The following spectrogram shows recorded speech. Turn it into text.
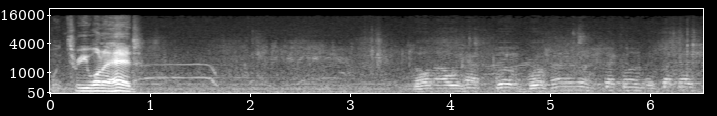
Point three one ahead. So now we have third Broisin, second Takahashi, and the new leader. Category Doku with 150 to go. This is now the top speed. Horizontal forward. The acting side of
